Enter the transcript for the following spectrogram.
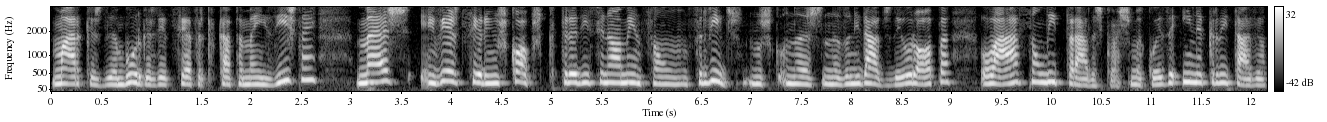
marcas de hambúrgueres, etc., que cá também existem, mas em vez de serem os copos que tradicionalmente são servidos nos, nas, nas unidades da Europa, lá são literadas, que eu acho uma coisa inacreditável.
